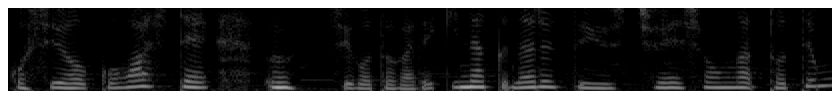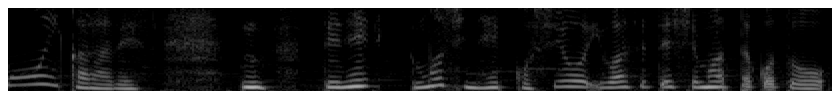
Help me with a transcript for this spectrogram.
腰を壊して、うん、仕事ができなくなるというシチュエーションがとても多いからです。うん、でね、もしね、腰を言わせてしまったことを、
